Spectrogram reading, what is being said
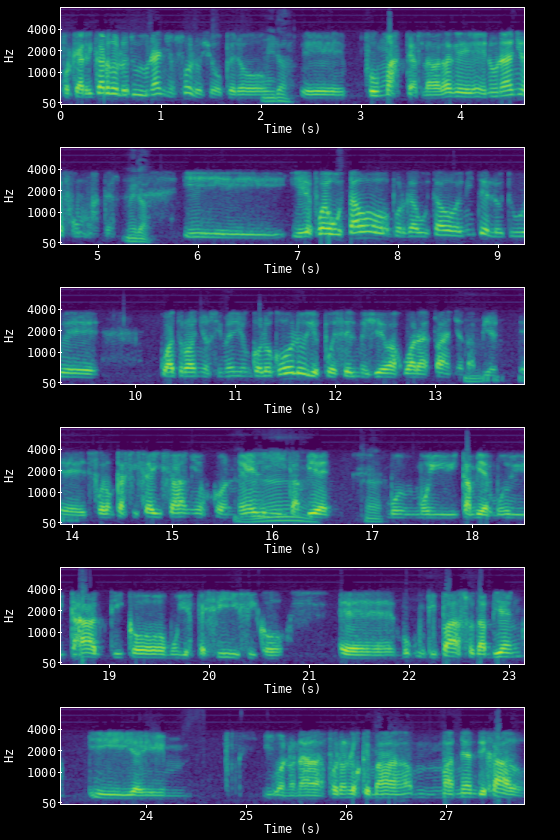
porque a Ricardo lo tuve un año solo yo, pero eh, fue un máster, la verdad que en un año fue un máster Mira, y, y después a Gustavo, porque a Gustavo Benítez lo tuve cuatro años y medio en Colo Colo y después él me lleva a jugar a España también. Eh, fueron casi seis años con él y Ah, también claro. muy, muy también muy táctico, muy específico, eh, un tipazo también y, eh, y bueno, nada, fueron los que más, más me han dejado.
